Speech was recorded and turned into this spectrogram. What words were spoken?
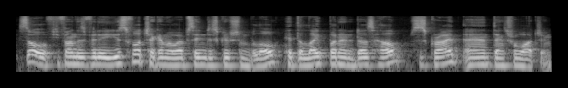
So if you found this video useful, check out my website in the description below. Hit the like button, it does help. Subscribe, and thanks for watching.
